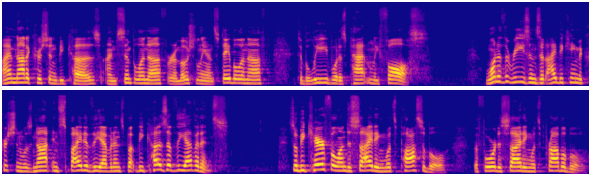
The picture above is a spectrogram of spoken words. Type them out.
I am not a Christian because I'm simple enough or emotionally unstable enough to believe what is patently false. One of the reasons that I became a Christian was not in spite of the evidence, but because of the evidence. So be careful on deciding what's possible before deciding what's probable.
